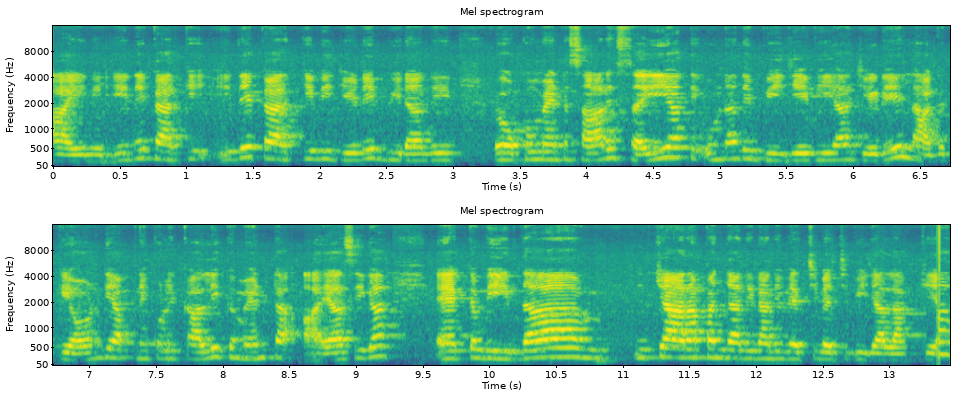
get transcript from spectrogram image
ਆਏ ਨਹੀਂ। ਇਹਦੇ ਕਰਕੇ ਇਹਦੇ ਕਰਕੇ ਵੀ ਜਿਹੜੇ ਵੀਰਾਂ ਦੇ ਡਾਕੂਮੈਂਟ ਸਾਰੇ ਸਹੀ ਆ ਤੇ ਉਹਨਾਂ ਦੇ ਵੀਜ਼ੇ ਵੀ ਆ, ਜਿਹੜੇ ਲੱਗ ਕੇ ਆਉਣਗੇ, ਆਪਣੇ ਕੋਲੇ ਕੱਲ੍ਹ ਹੀ ਕਮੈਂਟ ਆਇਆ ਸੀਗਾ, ਇੱਕ ਵੀਰ ਦਾ ਚਾਰਾਂ ਪੰਜਾਂ ਦਿਨਾਂ ਦੇ ਵਿੱਚ ਵਿੱਚ ਵੀਜ਼ਾ ਲੱਗ ਕੇ ਆ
